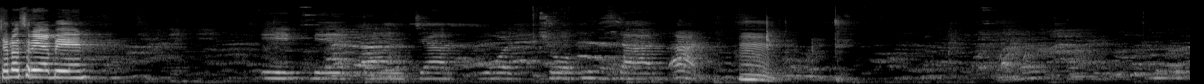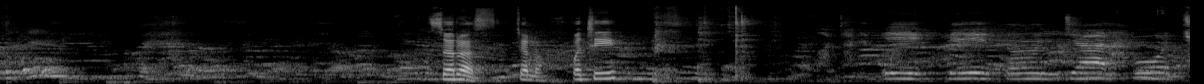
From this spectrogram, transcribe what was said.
ચલો શ્રેયાબેન. એક બે ત્રણ ચાર પાંચ છ સાત આઠ. હમ. સરસ. ચલો. પછી? એક બે ચાર પાંચ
